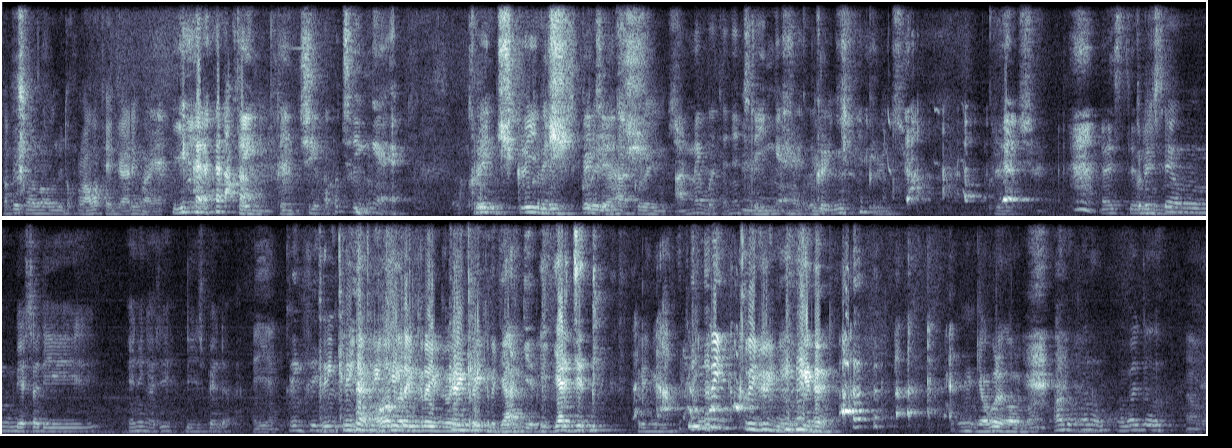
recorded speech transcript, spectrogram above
Tapi kalau untuk lawak ya garing lah ya. Iya. cring cing apa ceringe Cringe, cringe, cringe, ya cringe, aneh bacanya Cringe. cringe, cringe. Cringe. Itu yang biasa di ini nggak sih? Di sepeda? iya kring kring. Kring, kring, Oh, kering, kering, kering, kering. Jarjit. Jarjit. kering kering kering kering kering nggak boleh boleh aduh anu apa itu? Apa?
